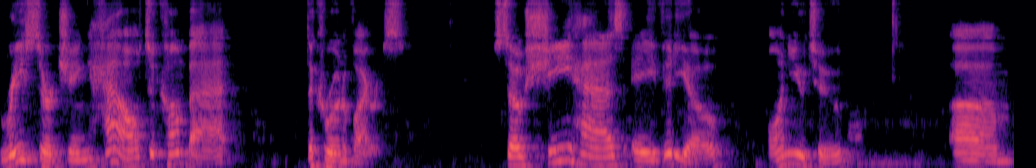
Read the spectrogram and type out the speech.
researching how to combat the coronavirus. So she has a video on YouTube. Um,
